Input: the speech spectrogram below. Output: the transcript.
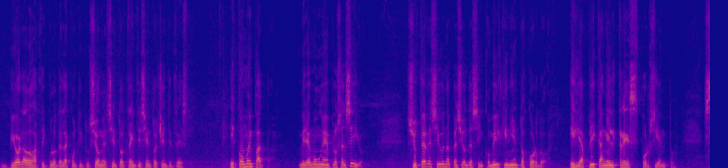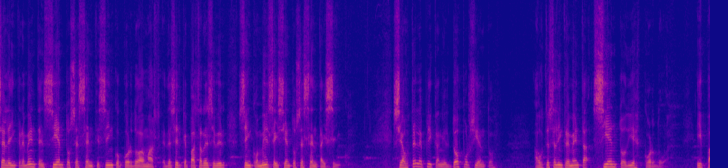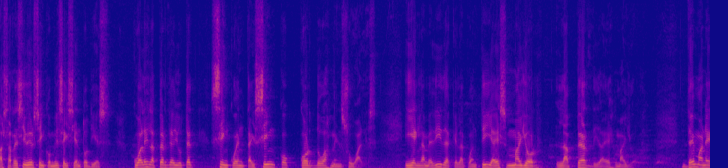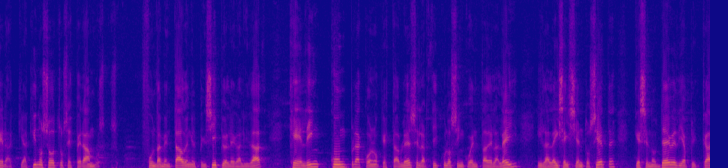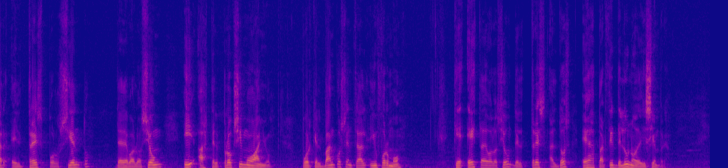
Viola dos artículos de la Constitución, el 130 y 183. ¿Y cómo impacta? Miremos un ejemplo sencillo. Si usted recibe una pensión de 5.500 Córdoba y le aplican el 3%, se le incrementen 165 Córdoba más, es decir, que pasa a recibir 5.665. Si a usted le aplican el 2%, a usted se le incrementa 110 Córdoba y pasa a recibir 5.610. ¿Cuál es la pérdida de usted? 55 Córdobas mensuales. Y en la medida que la cuantía es mayor, la pérdida es mayor. De manera que aquí nosotros esperamos, fundamentado en el principio de legalidad, que el IN cumpla con lo que establece el artículo 50 de la ley y la ley 607, que se nos debe de aplicar el 3% de devaluación y hasta el próximo año, porque el Banco Central informó que esta devaluación del 3 al 2 es a partir del 1 de diciembre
